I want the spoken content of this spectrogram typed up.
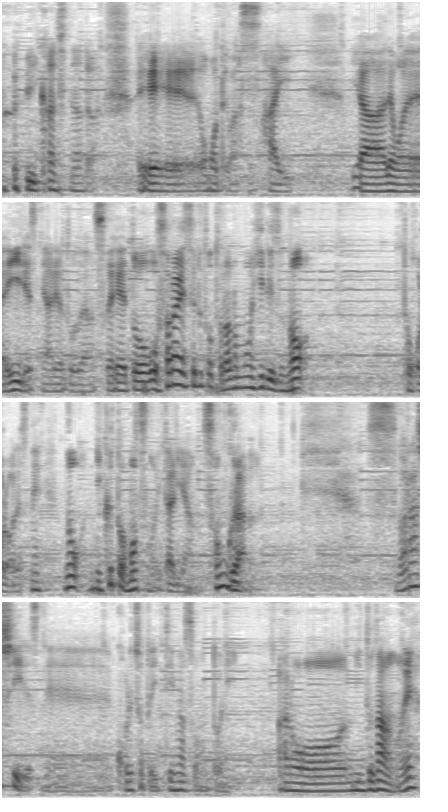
いい感じなんだ、えー、思ってます。はい。いやー、でもね、いいですね。ありがとうございます。えっ、ー、と、おさらいすると、虎ノ門ヒルズのところですね、の肉ともつのイタリアン、ソングラム。素晴らしいですね。これちょっと行ってみます、本当に。あのー、ミッドタウンのね、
